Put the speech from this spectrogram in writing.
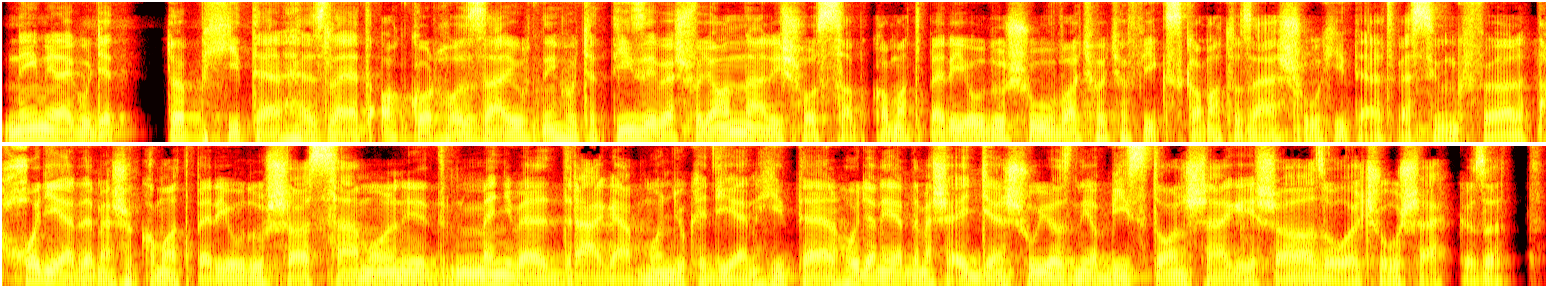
Némileg ugye több hitelhez lehet akkor hozzájutni, hogyha tíz éves vagy annál is hosszabb kamatperiódusú, vagy hogyha fix kamatozású hitelt veszünk föl. Hogy érdemes a kamatperiódussal számolni, mennyivel drágább mondjuk egy ilyen hitel, hogyan érdemes egyensúlyozni a biztonság és az olcsóság között?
